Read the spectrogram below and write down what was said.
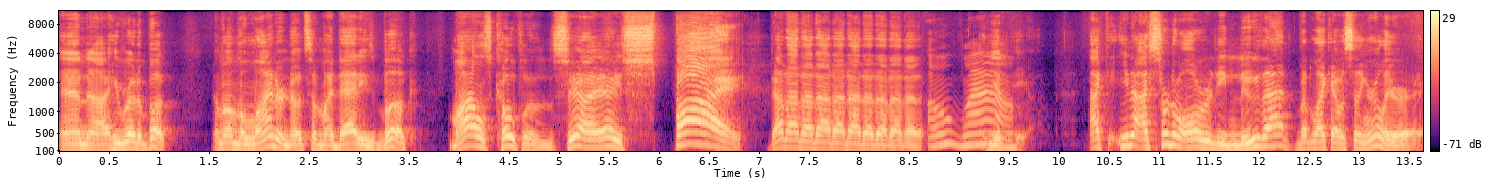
and uh, he wrote a book. And on the liner notes of my daddy's book, Miles Copeland, CIA spy. Da da da da da da da da da. oh wow! You, I, you know, I sort of already knew that, but like I was saying earlier,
